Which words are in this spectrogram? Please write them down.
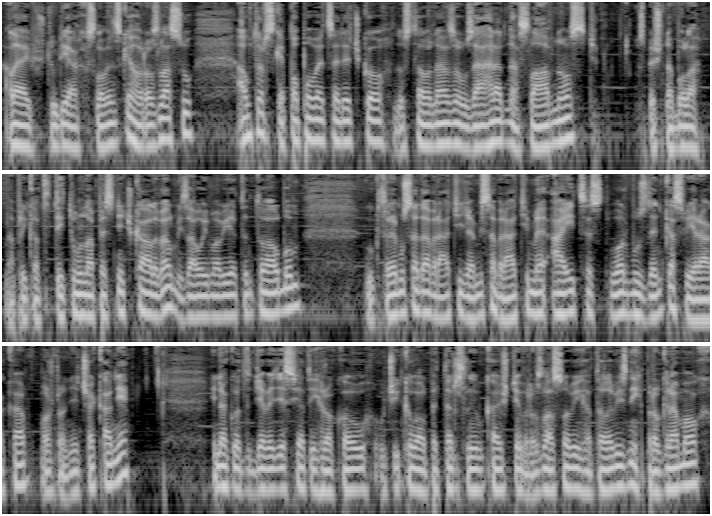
ale aj v štúdiách slovenského rozhlasu. Autorské popové CD dostalo názov Záhradná slávnosť. Úspešná bola napríklad titulná pesnička, ale veľmi zaujímavý je tento album, ku ktorému sa dá vrátiť a my sa vrátime aj cez tvorbu Zdenka Svieráka, možno nečakane. Inak od 90. rokov učinkoval Peter Slivka ešte v rozhlasových a televíznych programoch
